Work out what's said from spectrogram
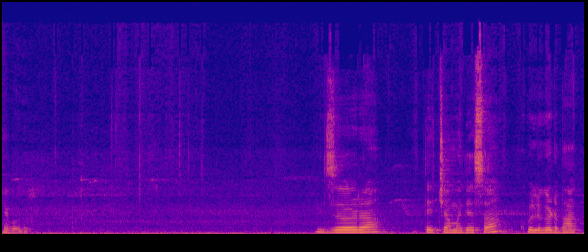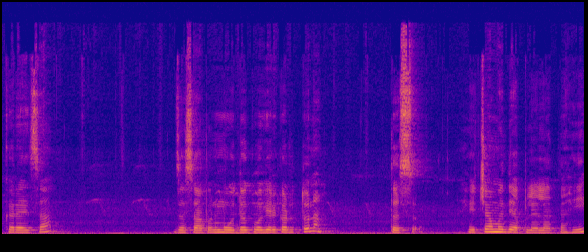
हे बघा. जरा त्याच्यामध्ये असा खुलगट भाग करायचा. जसं आपण मोदक वगैरे करतो ना तसं. ह्याच्यामध्ये आपल्याला आता ही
